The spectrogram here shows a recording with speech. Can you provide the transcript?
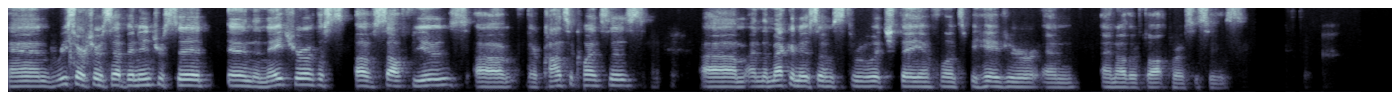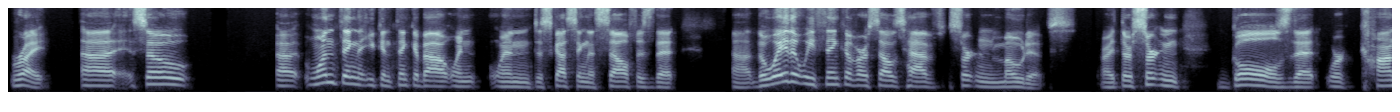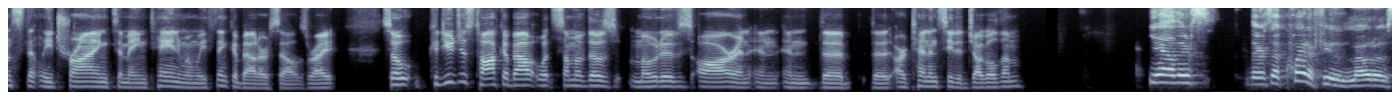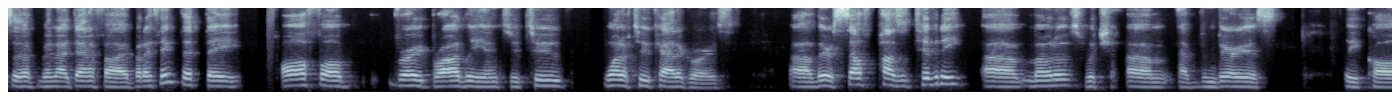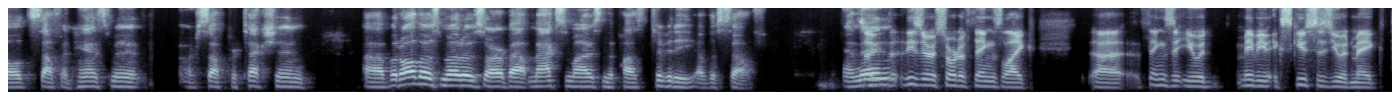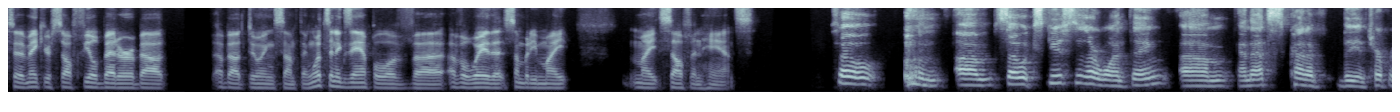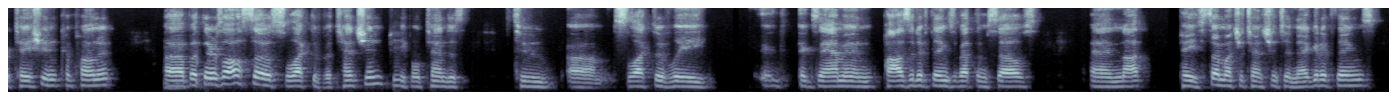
And researchers have been interested in the nature of, the, of self views, um, their consequences, um, and the mechanisms through which they influence behavior and, and other thought processes. Right. Uh, so uh, one thing that you can think about when when discussing the self is that uh, the way that we think of ourselves have certain motives right? There's certain goals that we're constantly trying to maintain when we think about ourselves right? So could you just talk about what some of those motives are and and and the the our tendency to juggle them? Yeah there's there's a, quite a few motives that have been identified but i think that they all fall very broadly into two, one of two categories. Uh, there's self positivity uh, motives, which um, have been variously called self enhancement or self protection. Uh, but all those motives are about maximizing the positivity of the self. And then so th- these are sort of things like uh, things that you would maybe excuses you would make to make yourself feel better about about doing something. What's an example of uh, of a way that somebody might might self enhance? So, um, so excuses are one thing, um, and that's kind of the interpretation component. Uh, mm-hmm. but there's also selective attention. People tend to to um, selectively examine positive things about themselves and not pay so much attention to negative things.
